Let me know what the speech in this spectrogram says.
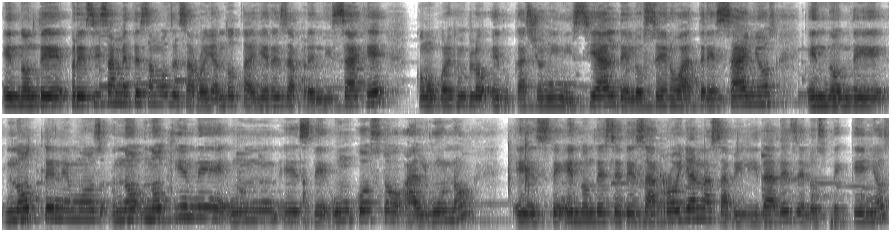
en donde precisamente estamos desarrollando talleres de aprendizaje, como por ejemplo educación inicial de los 0 a 3 años, en donde no tenemos, no, no tiene un, este, un costo alguno, este, en donde se desarrollan las habilidades de los pequeños,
